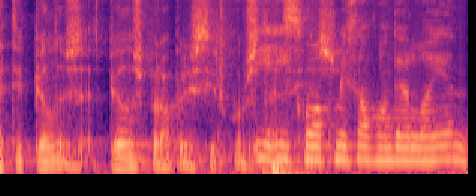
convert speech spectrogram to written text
até pelas, pelas próprias circunstâncias. E, com a Comissão von der Leyen,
